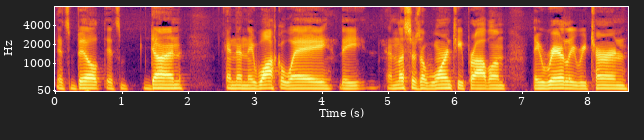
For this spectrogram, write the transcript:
It's built, it's done, and then they walk away. They unless there's a warranty problem, they rarely return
